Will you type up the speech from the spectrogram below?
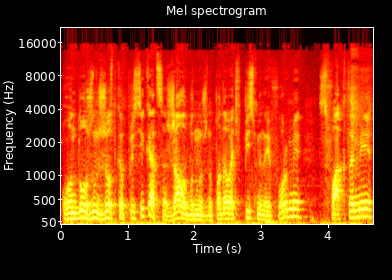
он должен жестко пресекаться. Жалобы нужно подавать в письменной форме, с фактами,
